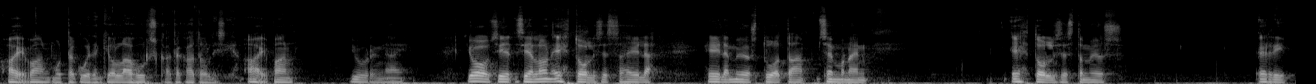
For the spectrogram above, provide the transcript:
Aivan. Mutta kuitenkin ollaan hurskaita katolisia. Aivan, juuri näin. Joo, siellä on ehtoollisessa heillä, heillä myös tuota, semmoinen ehtoollisesta myös eri,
